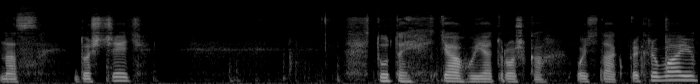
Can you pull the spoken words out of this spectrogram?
У нас дощить. Тут тягу я трошки ось так прикриваю.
